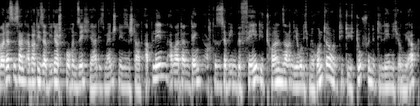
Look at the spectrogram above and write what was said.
Aber das ist halt einfach dieser Widerspruch in sich, ja, diese Menschen, die diesen Staat ablehnen, aber dann denken, ach, das ist ja wie ein Buffet, die tollen Sachen, die hole ich mir runter und die, die ich doof finde, die lehne ich irgendwie ab.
